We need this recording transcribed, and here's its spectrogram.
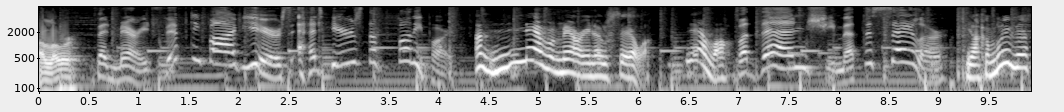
Hello. Been married 55 years, and here's the funny part. I never marry no sailor. Never. But then she met the sailor. You're not gonna believe this.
